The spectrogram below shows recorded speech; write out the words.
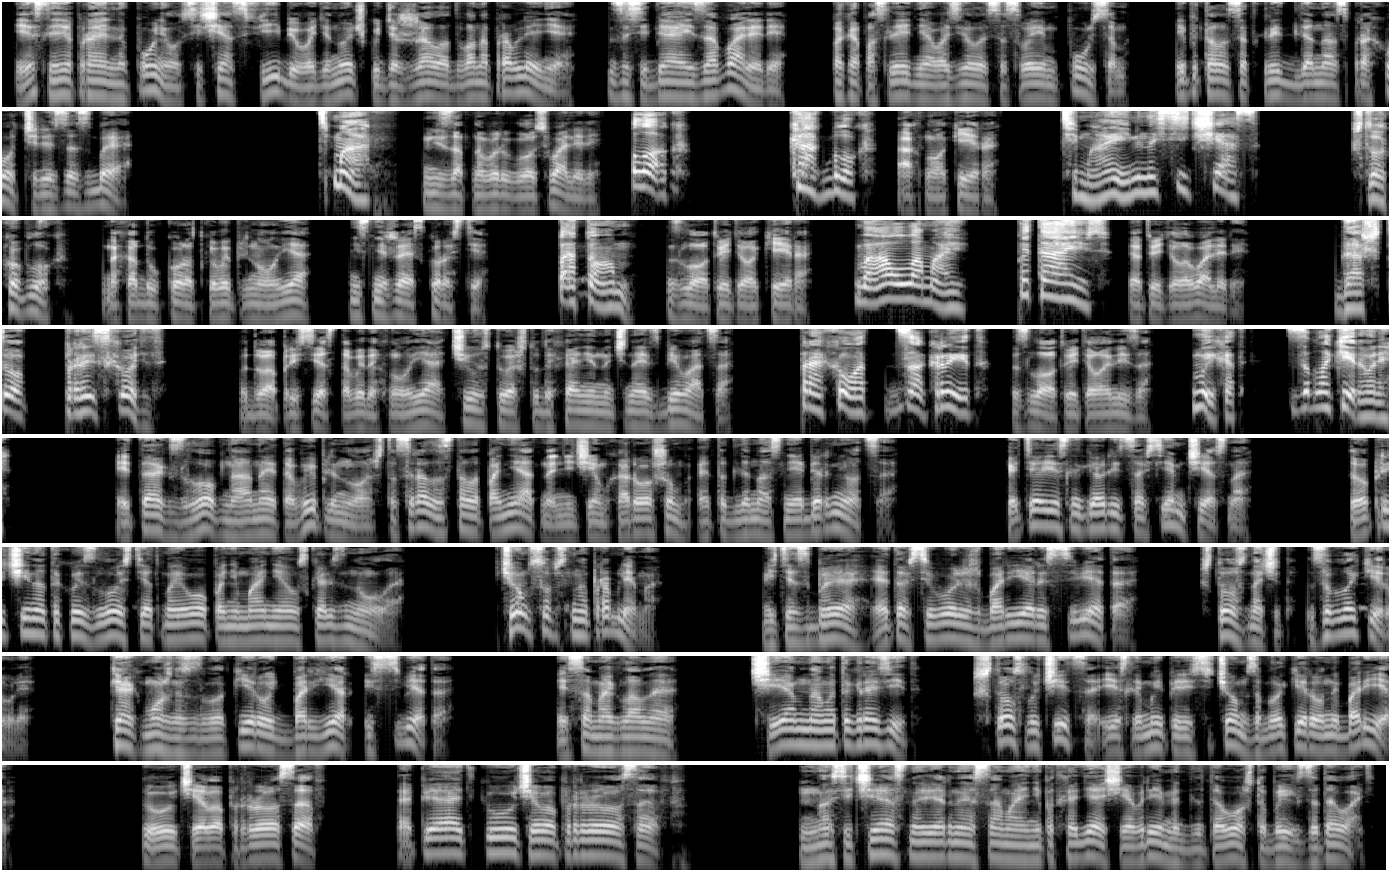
Если я правильно понял, сейчас Фиби в одиночку держала два направления — за себя и за Валери, пока последняя возилась со своим пульсом и пыталась открыть для нас проход через СБ. «Тьма!» — внезапно выругалась Валери. «Блок!» «Как блок?» — ахнула Кейра. «Тьма именно сейчас». «Что такое блок?» — на ходу коротко выплюнул я, не снижая скорости. «Потом», — зло ответила Кейра. «Вал ломай». «Пытаюсь», — ответила Валери. «Да что происходит?» В два присеста выдохнул я, чувствуя, что дыхание начинает сбиваться. «Проход закрыт», — зло ответила Лиза. «Выход заблокировали». И так злобно она это выплюнула, что сразу стало понятно, ничем хорошим это для нас не обернется. Хотя, если говорить совсем честно, то причина такой злости от моего понимания ускользнула. В чем, собственно, проблема? Ведь СБ — это всего лишь барьер из света. Что значит «заблокировали»? Как можно заблокировать барьер из света? И самое главное, чем нам это грозит? Что случится, если мы пересечем заблокированный барьер? Куча вопросов. Опять куча вопросов. Но сейчас, наверное, самое неподходящее время для того, чтобы их задавать.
